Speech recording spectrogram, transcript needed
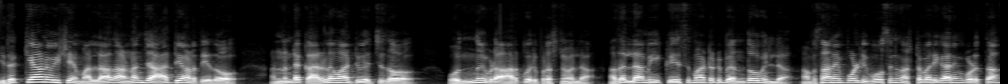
ഇതൊക്കെയാണ് വിഷയം. അല്ലാതെ അണ്ണൻ ചാറ്റി നടത്തിയതോ അണ്ണന്റെ കരൾ മാറ്റി വെച്ചതോ ഒന്നും ഇവിടെ ആർക്കും ഒരു പ്രശ്നമല്ല. അതെല്ലാം ഈ കേസുമായിട്ടൊരു ബന്ധവുമില്ല. അവസാനം ഇപ്പോൾ ഡിവോഴ്സിന് നഷ്ടപരിഹാരം കൊടുത്ത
